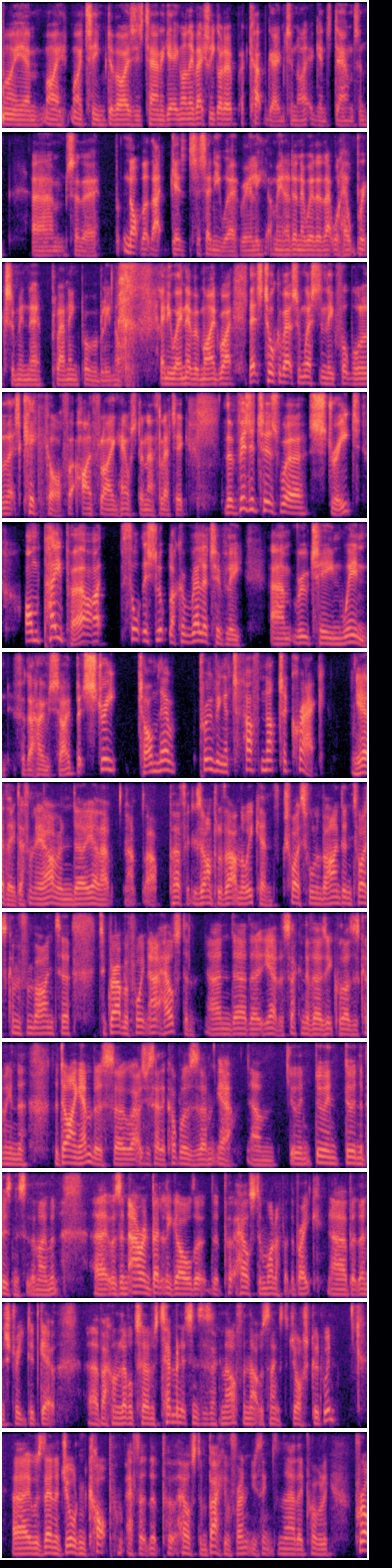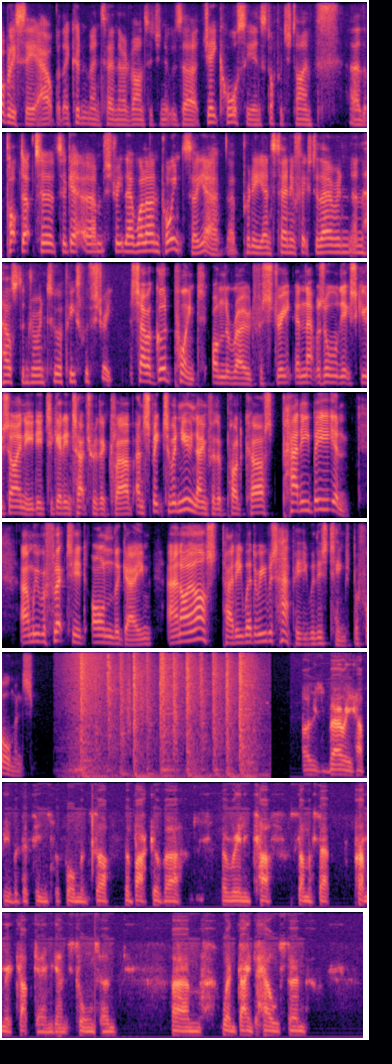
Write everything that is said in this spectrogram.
my um, my my team Devizes Town are getting on, they've actually got a, a cup game tonight against Downton. Um, so there, but not that that gets us anywhere really. I mean, I don't know whether that will help Brixham in their planning. Probably not. anyway, never mind. Right, let's talk about some Western League football and let's kick off at high flying Helston Athletic. The visitors were Street on paper, I thought this looked like a relatively um, routine win for the home side, but Street, Tom, they're proving a tough nut to crack. Yeah, they definitely are, and uh, yeah, that, that, that, perfect example of that on the weekend. Twice falling behind and twice coming from behind to to grab a point at Helston, and uh, the yeah the second of those equalisers coming in the, the dying embers. So as you said, the cobblers um, yeah um, doing doing doing the business at the moment. Uh, it was an Aaron Bentley goal that, that put Helston one up at the break, uh, but then Street did get uh, back on level terms 10 minutes into the second half, and that was thanks to Josh Goodwin. Uh, it was then a Jordan Kopp effort that put Helston back in front. You think from there they'd probably probably see it out, but they couldn't maintain their advantage, and it was uh, Jake Horsey in stoppage time uh, that popped up to to get um, Street their well-earned points. So yeah, a pretty entertaining fixture there, and, and Helston drawing two apiece with Street. So a good point on the road for Street, and that was all the excuse I needed to get in touch with the club and speak to a new name for the podcast, Paddy Behan and we reflected on the game. And I asked Paddy whether he was happy with his team's performance. I was very happy with the team's performance off the back of a, a really tough Somerset Premier Cup game against Taunton. Um, went down to Helston.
